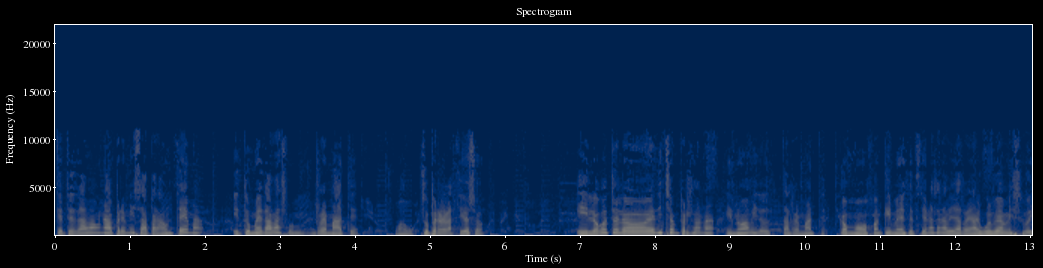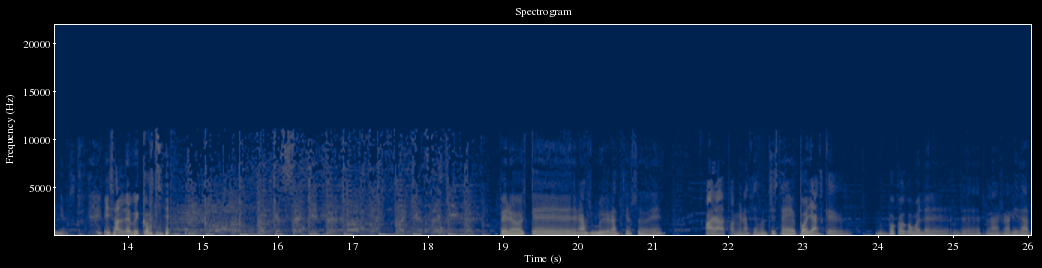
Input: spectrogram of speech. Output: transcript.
que te daba una premisa para un tema y tú me dabas un remate Wow. súper gracioso? Y luego te lo he dicho en persona y no ha habido tal remate. Como, Juanqui, me decepcionas en la vida real, vuelve a mis sueños y sal de mi coche. Pero es que eras muy gracioso, ¿eh? Ahora, también hacías un chiste de pollas, que es un poco como el de, la realidad.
